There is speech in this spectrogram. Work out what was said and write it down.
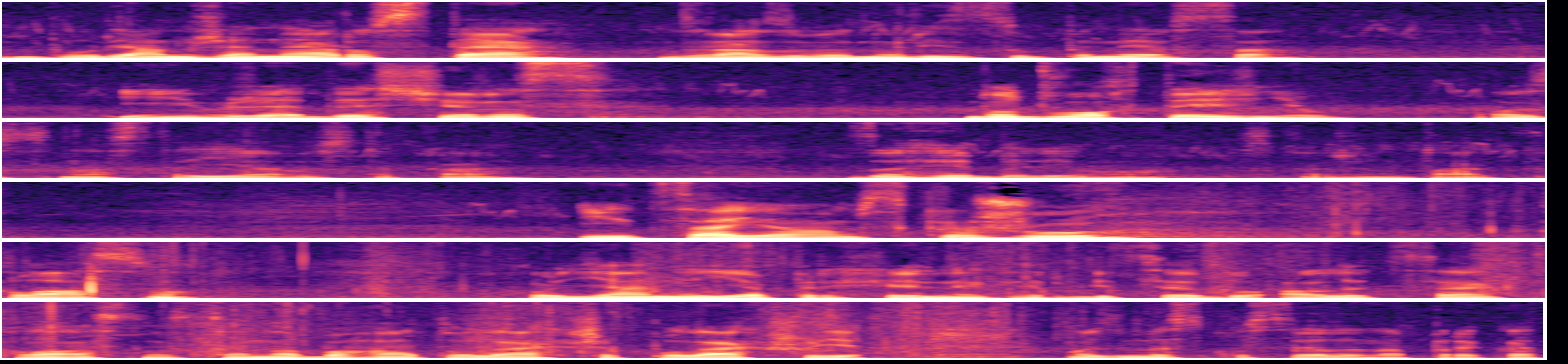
Бурян вже не росте, зразу видно, ріст зупинився. І вже десь через до двох тижнів ось настає ось така загибель його, скажімо так. І це я вам скажу класно. Хоч я не є прихильник гербіциду, але це класно, це набагато легше, полегшує. Ось ми скосили, наприклад,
